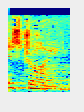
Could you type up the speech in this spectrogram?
Destroyed.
